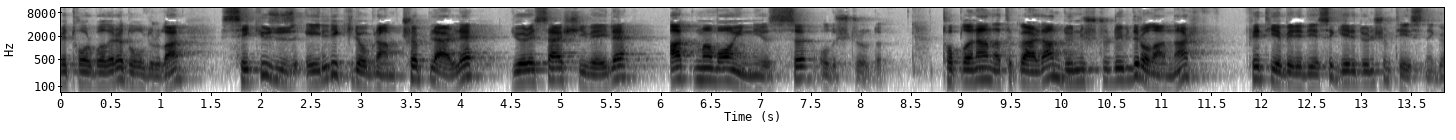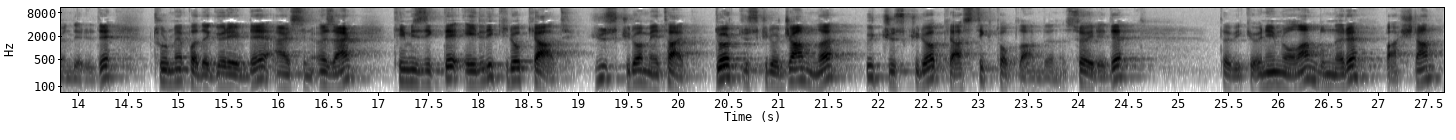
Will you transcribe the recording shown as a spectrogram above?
ve torbalara doldurulan 850 kilogram çöplerle yöresel şiveyle Atmavoin yazısı oluşturuldu. Toplanan atıklardan dönüştürülebilir olanlar Fethiye Belediyesi geri dönüşüm tesisine gönderildi. Turmepa'da görevli Ersin Özer, temizlikte 50 kilo kağıt, 100 kilo metal, 400 kilo camla 300 kilo plastik toplandığını söyledi. Tabii ki önemli olan bunları baştan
